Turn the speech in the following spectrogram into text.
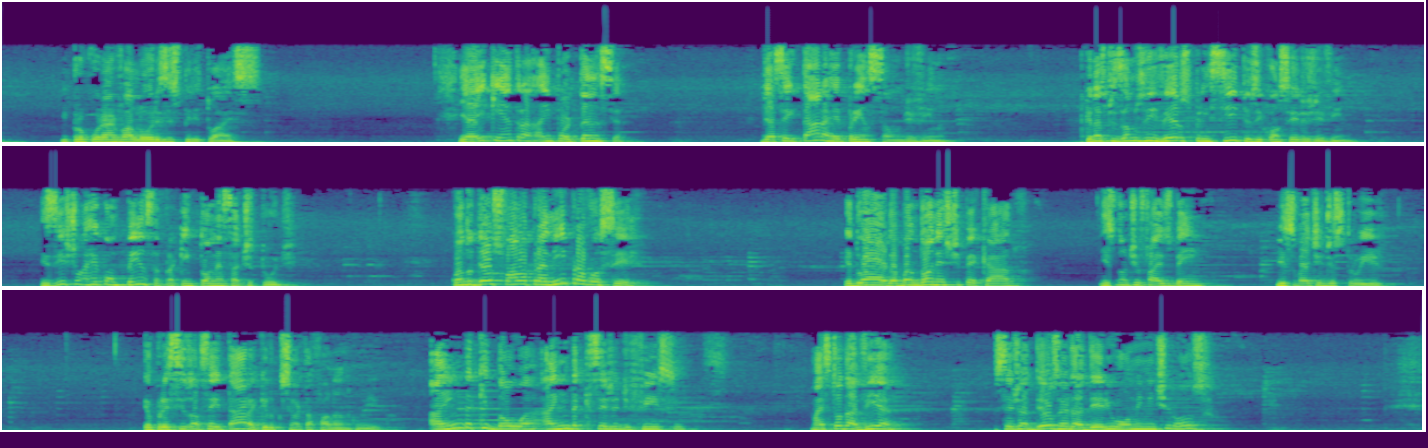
e procurar valores espirituais. E é aí que entra a importância de aceitar a repreensão divina. Porque nós precisamos viver os princípios e conselhos divinos. Existe uma recompensa para quem toma essa atitude. Quando Deus fala para mim e para você, Eduardo, abandone este pecado, isso não te faz bem, isso vai te destruir. Eu preciso aceitar aquilo que o Senhor está falando comigo. Ainda que doa, ainda que seja difícil, mas todavia, seja Deus verdadeiro e o homem mentiroso.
